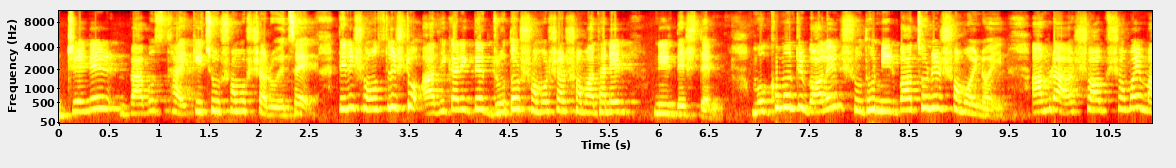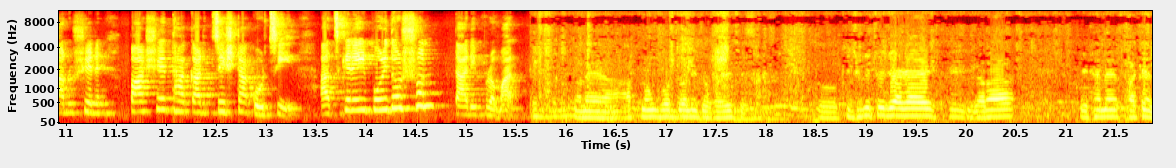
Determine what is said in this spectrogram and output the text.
ড্রেনের ব্যবস্থায় কিছু সমস্যা রয়েছে। তিনি সংশ্লিষ্ট আধিকারিকদের দ্রুত সমস্যার সমাধানের নির্দেশ দেন। মুখ্যমন্ত্রী বলেন, শুধু নির্বাচনের সময় নয়, আমরা সব সময় মানুষের পাশে থাকার চেষ্টা করছি। আজকের এই পরিদর্শন, তারই প্রমাণ। মানে নম্বর হয়েছে। তো কিছু কিছু জায়গায় যারা এখানে থাকেন,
